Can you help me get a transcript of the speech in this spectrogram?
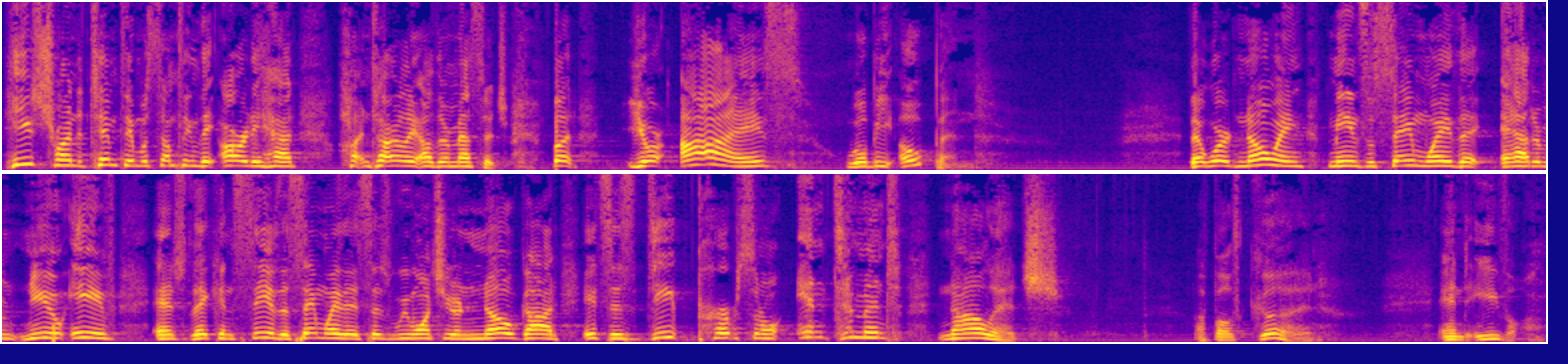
He's trying to tempt him with something they already had entirely other message. But your eyes will be opened. That word knowing means the same way that Adam knew Eve, and they conceive the same way that it says we want you to know God. It's this deep, personal, intimate knowledge of both good and evil.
